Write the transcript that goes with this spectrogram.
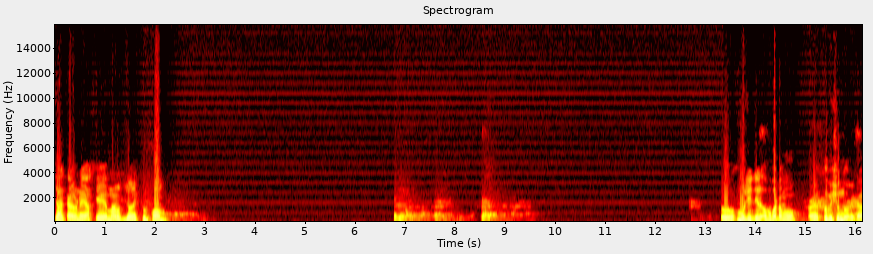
যার কারণে আজকে মানুষজন একটু কম। তো মসজিদের অবকাঠামো খুবই সুন্দর এটা।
